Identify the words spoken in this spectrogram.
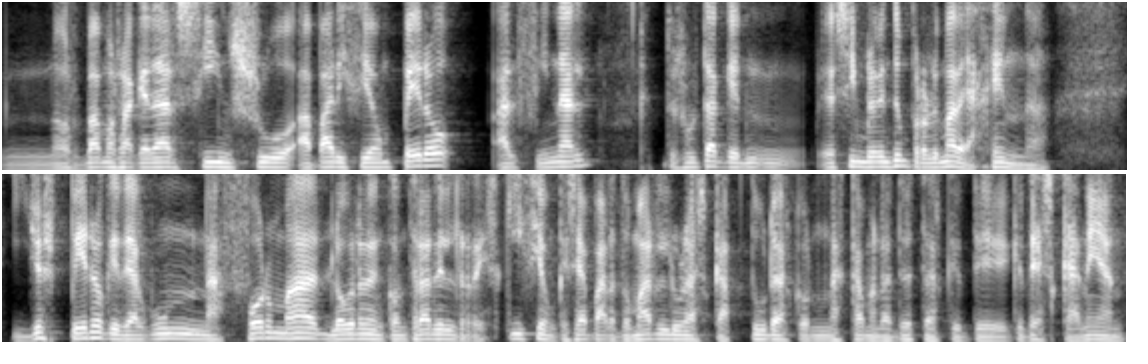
nos vamos a quedar sin su aparición, pero al final resulta que es simplemente un problema de agenda. Y yo espero que de alguna forma logren encontrar el resquicio, aunque sea para tomarle unas capturas con unas cámaras de estas que te, que te escanean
